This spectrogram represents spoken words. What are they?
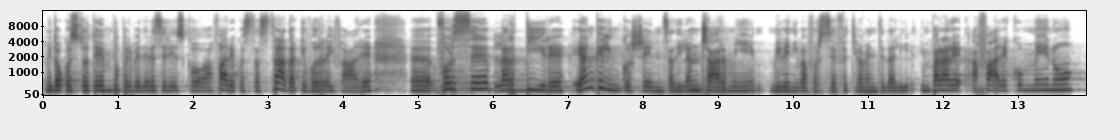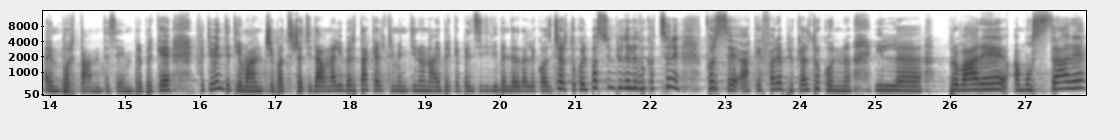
mi do questo tempo per vedere se riesco a fare questa strada che vorrei fare, eh, forse l'ardire e anche l'incoscienza di lanciarmi mi veniva forse effettivamente da lì. Imparare a fare con meno è importante sempre, perché effettivamente ti emancipa, cioè ti dà una libertà che altrimenti non hai perché pensi di dipendere dalle cose. Certo, quel passo in più dell'educazione forse ha a che fare più che altro con il provare a mostrare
